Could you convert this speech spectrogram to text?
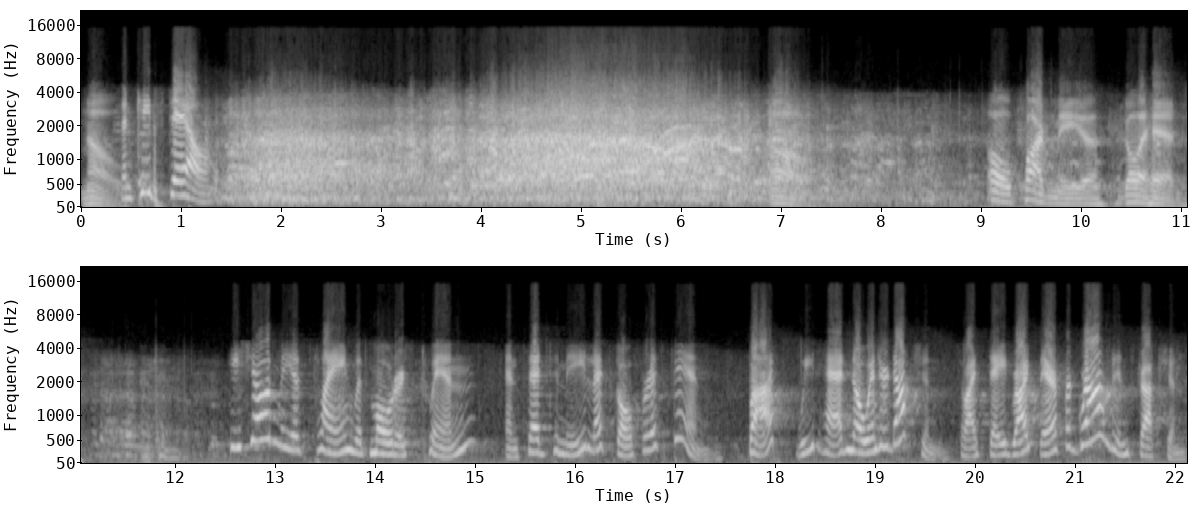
No. Then keep still. Oh. Oh, pardon me. Uh, go ahead. He showed me his plane with motors twin and said to me, let's go for a spin. But we'd had no introduction, so I stayed right there for ground instruction.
